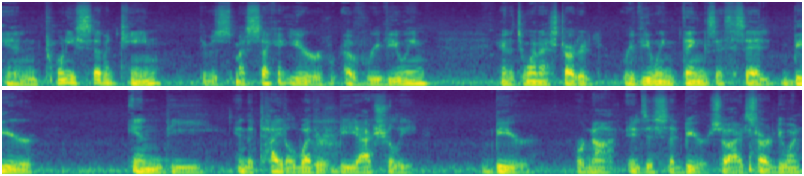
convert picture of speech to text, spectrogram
in 2017. It was my second year of, of, reviewing, and it's when I started reviewing things that said beer in the in the title, whether it be actually beer or not. It just said beer. So I started doing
